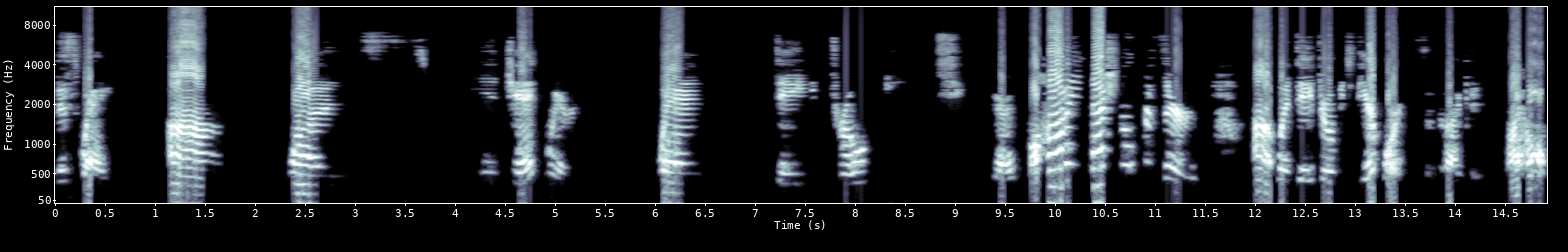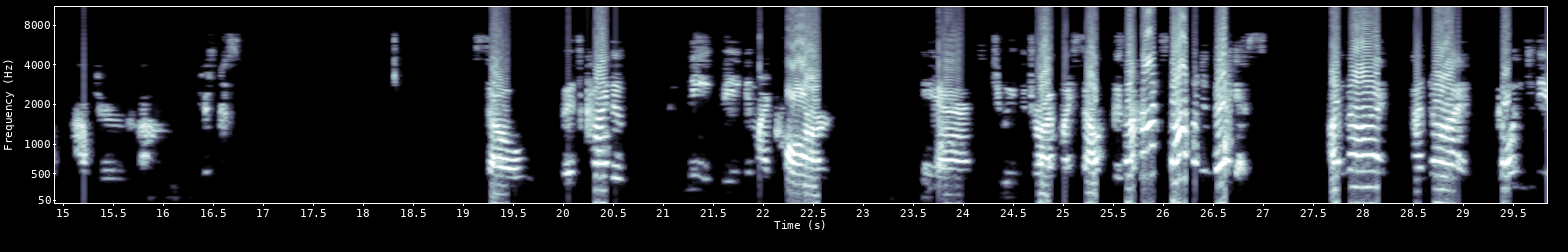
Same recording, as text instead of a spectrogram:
this way, um, was in January, when Dave drove me to the Mojave National Preserve, uh, when Dave drove me to the airport so that I could fly home after um, Christmas. So it's kind of neat being in my car and doing the drive myself because I'm not stopping in Vegas. I'm not. I'm not going to the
